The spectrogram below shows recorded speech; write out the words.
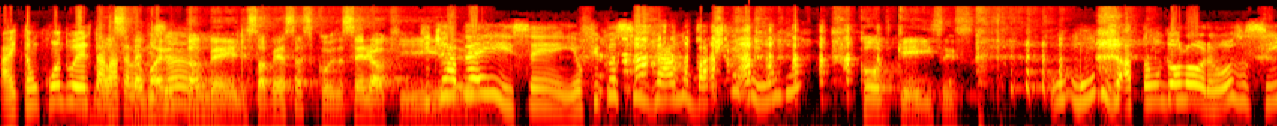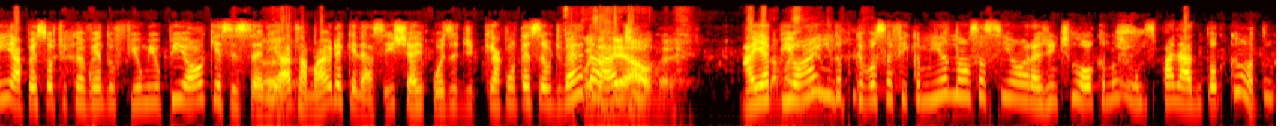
Aí, então, quando ele tá Nossa, na televisão. também, ele só vê essas coisas, serial killer. Que diabo é isso, hein? Eu fico assim, já no baixo do mundo. Cold cases. O mundo já tão doloroso, assim, a pessoa fica vendo o filme, e o pior que esses seriados, é. a maioria que ele assiste é coisa de que aconteceu de verdade. É coisa real, né? Aí é pior ainda, porque você fica, minha Nossa Senhora, a gente louca no mundo, espalhado em todo canto.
